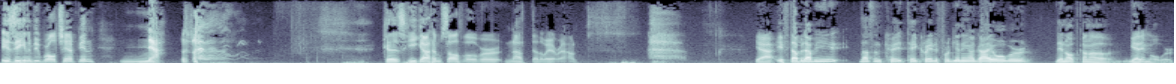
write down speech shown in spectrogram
Is he going to be world champion? Nah. Because he got himself over, not the other way around. Yeah, if WWE doesn't cre- take credit for getting a guy over, they're not gonna get him over.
